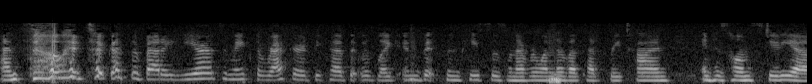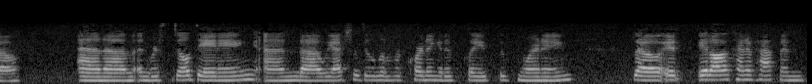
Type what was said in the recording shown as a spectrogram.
And so it took us about a year to make the record because it was like in bits and pieces whenever one of us had free time in his home studio. And, um, and we're still dating and, uh, we actually did a little recording at his place this morning. So it, it all kind of happened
